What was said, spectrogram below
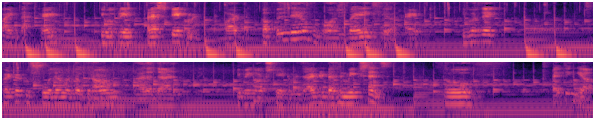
fight back, right? Give a press statement. But Kapil Dev was very clear, right? He was like, it's better to show them on the ground rather than giving out statements, right? It doesn't make sense. So, I think, yeah,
